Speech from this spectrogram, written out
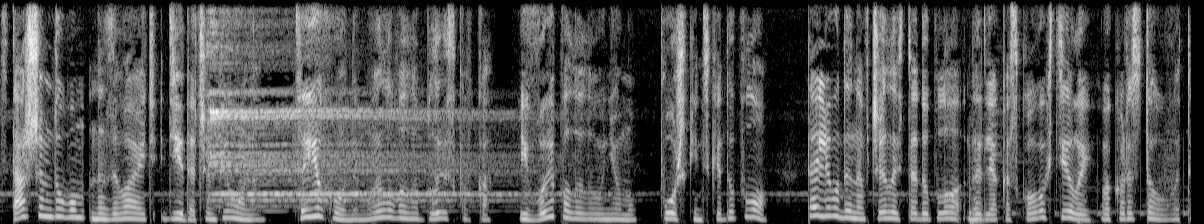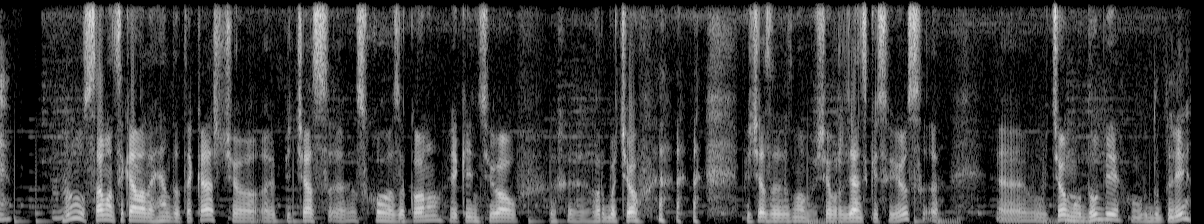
Старшим дубом називають діда чемпіона. Це його не милувала блискавка і випалили у ньому пушкінське дупло. Та люди навчились те дупло не для казкових цілей використовувати. Ну, сама цікава легенда така, що е, під час е, сухого закону, який ініціював е, Горбачов під час ну, ще в Радянський Союз, у цьому дубі, у дуплі,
